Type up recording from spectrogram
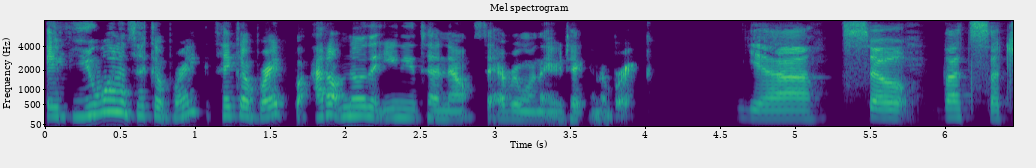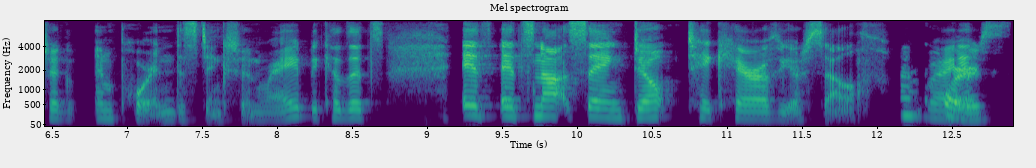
if you want to take a break, take a break. But I don't know that you need to announce to everyone that you're taking a break. Yeah. So that's such an important distinction, right? Because it's it's it's not saying don't take care of yourself. Of right? course.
